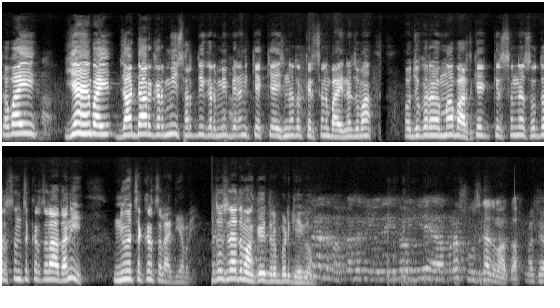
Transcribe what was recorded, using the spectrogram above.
तो भाई ये है भाई जाडार गर्मी सर्दी गर्मी बिरन के के इसने तो कृष्ण भाई ने जो वहाँ और जो कर महाभारत के कृष्ण ने सुदर्शन चक्कर चलाया था नहीं न्यू चक्कर चला दिया भाई। दूसरा धमाके तरफ़ बढ़ वो धमाका है अपना शूज़ का अच्छा।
